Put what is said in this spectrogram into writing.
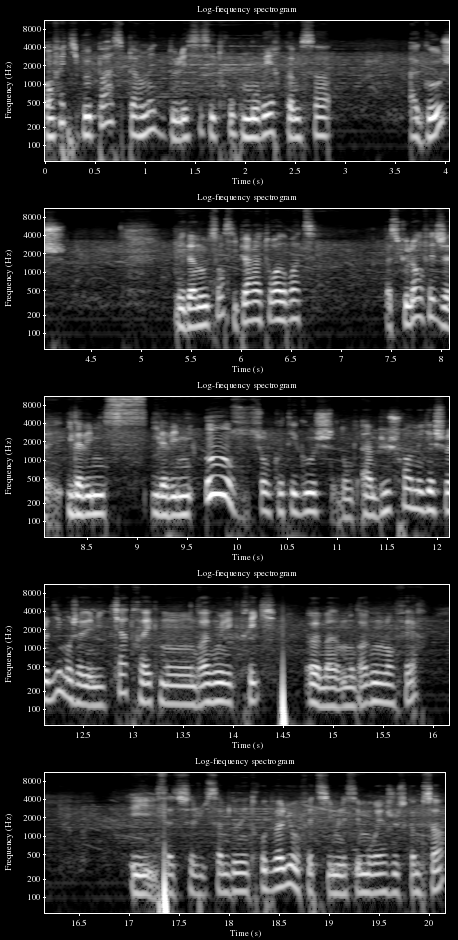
En fait, il peut pas se permettre de laisser ses troupes mourir comme ça à gauche. Mais d'un autre sens, il perd la tour à droite. Parce que là, en fait, il avait, mis, il avait mis 11 sur le côté gauche. Donc un bûcheron, un méga chevalier. Moi, j'avais mis 4 avec mon dragon électrique. Euh, mon dragon de l'enfer. Et ça, me donnait trop de value en fait s'il me laissait mourir juste comme ça.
